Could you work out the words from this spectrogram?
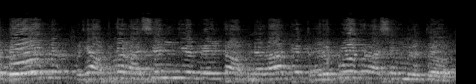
दोन म्हणजे आपलं राशन जे मिळतं आपल्याला ते घरपोच राशन मिळतं.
